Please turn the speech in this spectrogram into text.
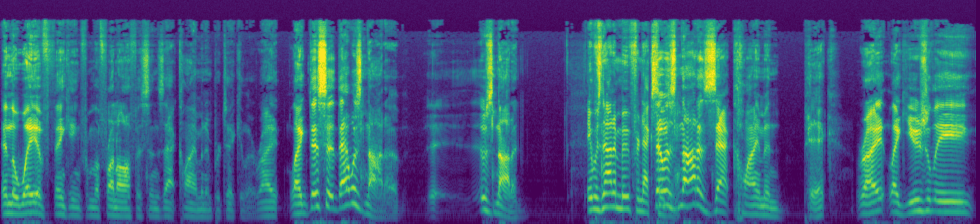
in the way of thinking from the front office and Zach Kleiman in particular, right? Like this, that was not a, it was not a, it was not a move for next. That season. was not a Zach Kleiman pick, right? Like usually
